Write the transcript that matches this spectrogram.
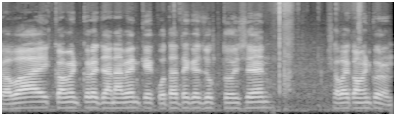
সবাই কমেন্ট করে জানাবেন কে কোথা থেকে যুক্ত হয়েছেন। সবাই কমেন্ট করুন।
